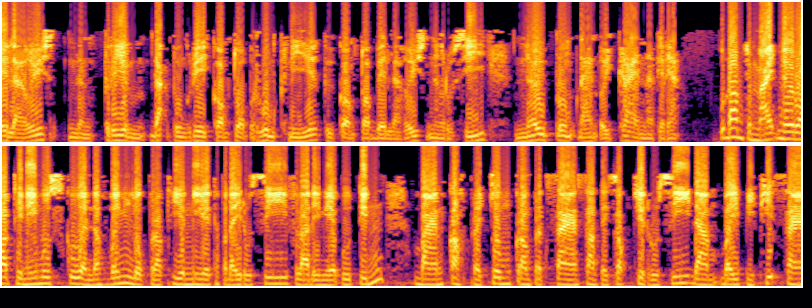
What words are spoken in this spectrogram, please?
បេឡារុសនឹងត្រៀមដាក់ពង្រាយកងទ័ពរួមគ្នាគឺកងទ័ពបេឡារុសនិងរុស្ស៊ីនៅព្រំដែនអ៊ុយក្រែនណាភិរៈ ឧត្តមចំណែកនៅរដ្ឋធានីមូស្គូឯនោះវិញលោកប្រធានាធិបតីរុស្ស៊ី Vladimir Putin បានកោះប្រជុំក្រុមប្រឹក្សាសន្តិសុខជាតិរុស្ស៊ីដើម្បីពិភាក្សា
